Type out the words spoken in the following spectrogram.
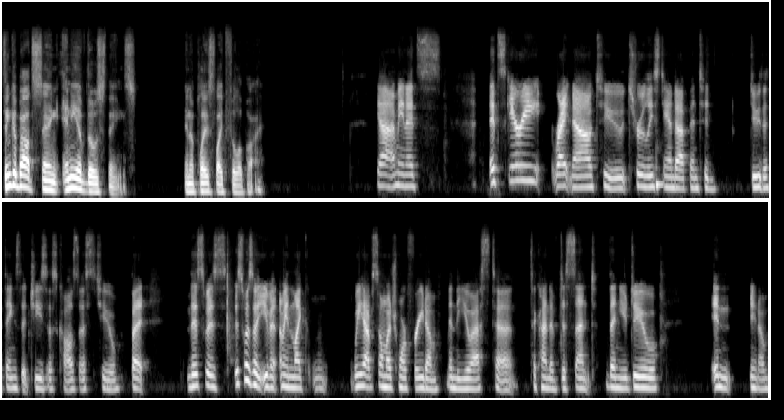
Think about saying any of those things in a place like Philippi. Yeah, I mean it's it's scary right now to truly stand up and to do the things that Jesus calls us to. But this was this was a even I mean like we have so much more freedom in the US to to kind of dissent than you do in you know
